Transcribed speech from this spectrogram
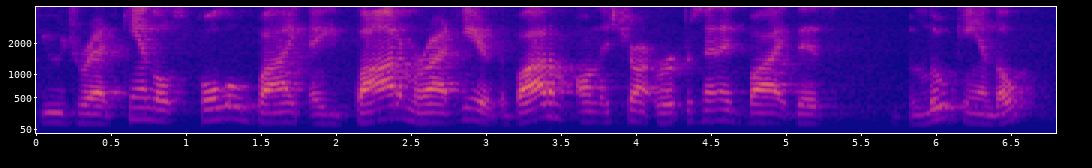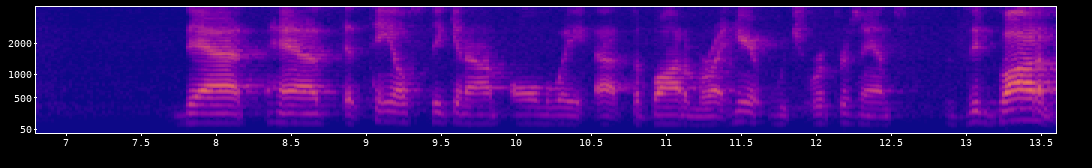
huge red candles, followed by a bottom right here. The bottom on this chart represented by this blue candle that has a tail sticking out all the way at the bottom right here, which represents the bottom.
